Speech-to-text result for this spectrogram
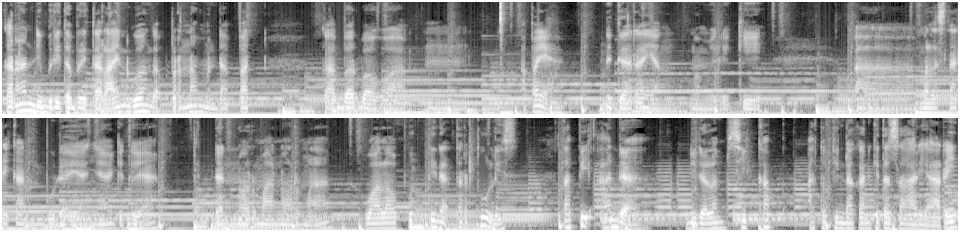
Karena di berita-berita lain gue nggak pernah mendapat kabar bahwa hmm, apa ya negara yang memiliki uh, melestarikan budayanya gitu ya dan norma-norma walaupun tidak tertulis tapi ada di dalam sikap atau tindakan kita sehari-hari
